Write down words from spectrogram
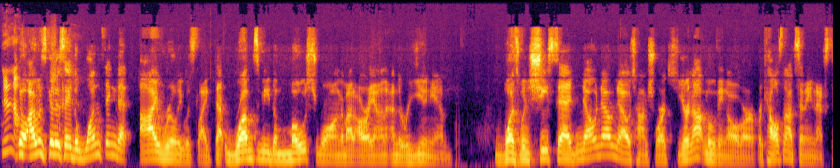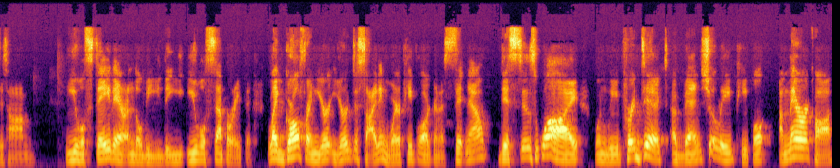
No, no, no. no, I was going to say the one thing that I really was like that rubs me the most wrong about Ariana and the reunion was when she said, No, no, no, Tom Schwartz, you're not moving over. Raquel's not sitting next to Tom. you will stay there and there'll be the you will separate it like girlfriend you're you're deciding where people are going to sit now. This is why when we predict eventually people america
